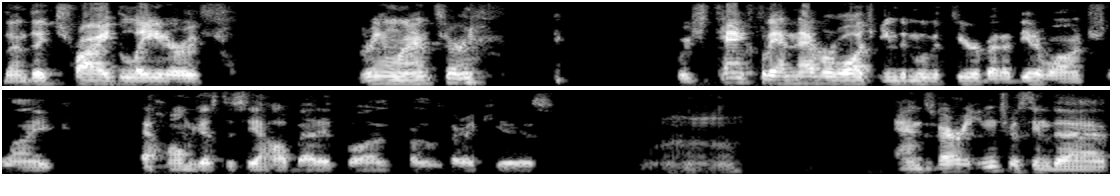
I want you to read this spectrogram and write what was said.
Then they tried later with Green Lantern, which thankfully I never watched in the movie theater, but I did watch like at home just to see how bad it was. I was very curious, hmm and it's very interesting that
